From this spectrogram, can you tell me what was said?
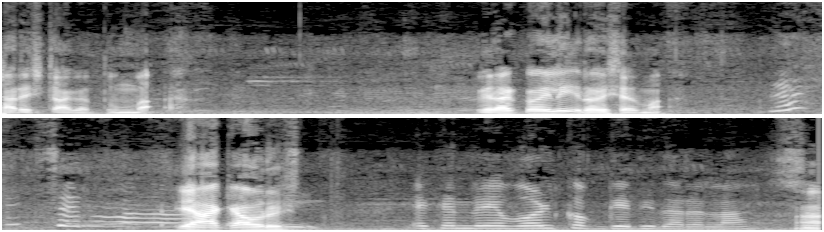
ಯಾರಿಷ್ಟ ಆಗತ್ತೆ ತುಂಬ. ವಿರಾಟ್ ಕೊಹ್ಲಿ ರೋಹಿತ್ ಶರ್ಮಾ. ಯಾಕೆ ಅವರು ಇಷ್ಟ? ಯಾಕಂದ್ರೆ ವರ್ಲ್ಡ್ ಕಪ್ ಗೆದ್ದಿದಾರಲ್ಲ. ಹಾ.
